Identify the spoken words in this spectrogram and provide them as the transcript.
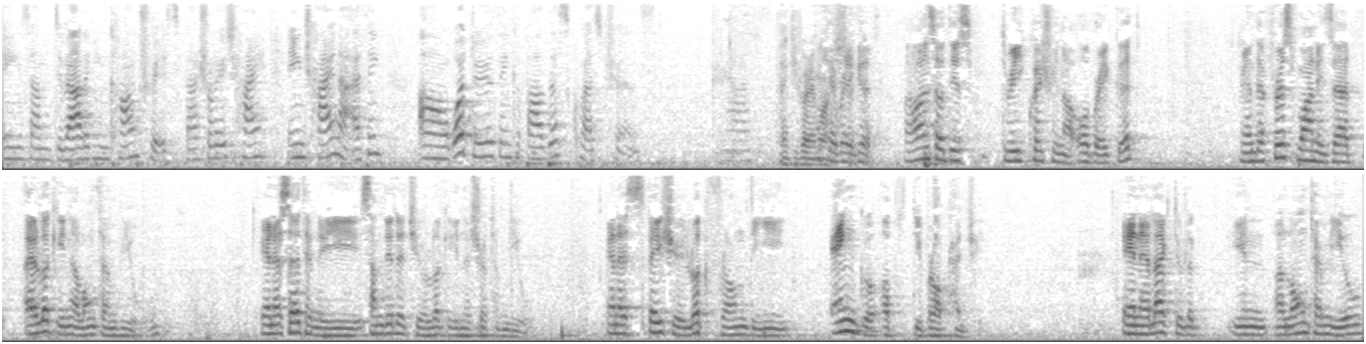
in some developing countries, especially China. In China, I think. What do you think about these questions? Thank you very much. Okay, very good. I'll answer these three questions are all very good. And the first one is that I look in a long-term view, and I certainly some literature look in a short-term view, and especially look from the angle of the developed country. And I like to look in a long-term view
